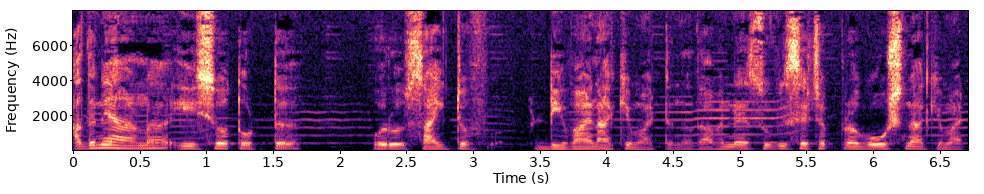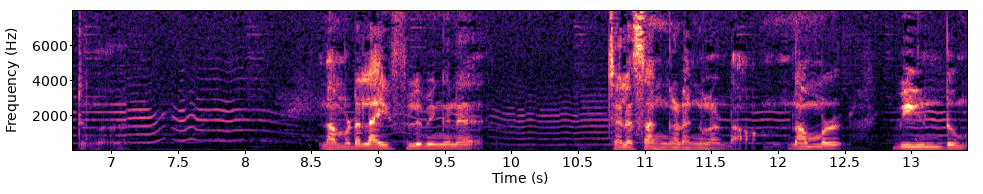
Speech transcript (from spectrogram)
അതിനെയാണ് ഈശോ തൊട്ട് ഒരു സൈറ്റ് ഓഫ് ഡിവൈനാക്കി മാറ്റുന്നത് അവനെ സുവിശേഷ പ്രഘോഷനാക്കി മാറ്റുന്നത്. നമ്മുടെ ലൈഫിലും ഇങ്ങനെ ചില സങ്കടങ്ങളുണ്ടാവും. നമ്മൾ വീണ്ടും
